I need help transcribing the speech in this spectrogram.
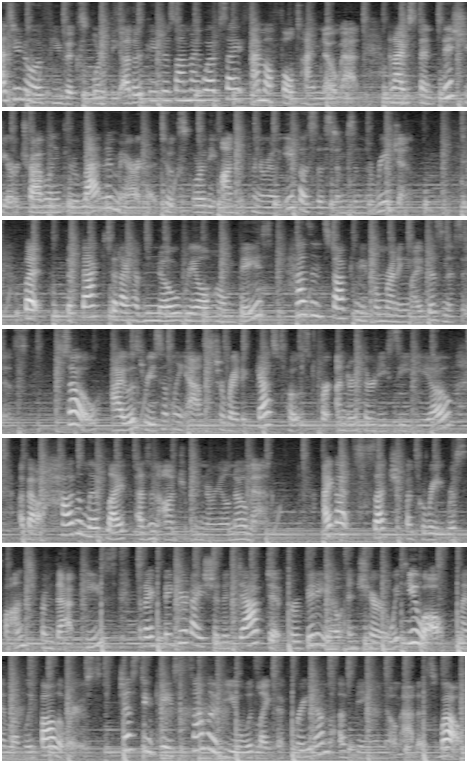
As you know, if you've explored the other pages on my website, I'm a full-time nomad, and I've spent this year traveling through Latin America to explore the entrepreneurial ecosystems in the region. But the fact that I have no real home base hasn't stopped me from running my businesses. So, I was recently asked to write a guest post for Under 30 CEO about how to live life as an entrepreneurial nomad. I got such a great response from that piece that I figured I should adapt it for video and share it with you all, my lovely followers, just in case some of you would like the freedom of being a nomad as well.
